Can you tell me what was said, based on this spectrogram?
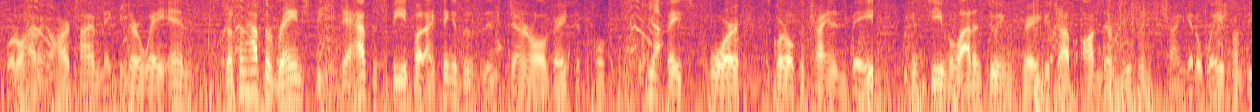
Squirtle having a hard time making their way in. Doesn't have the range, the, they have the speed, but I think this is in general a very difficult Yeah. space for Squirtle to try and invade. You can see Vlada's doing a very good job on their movement to try and get away from the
